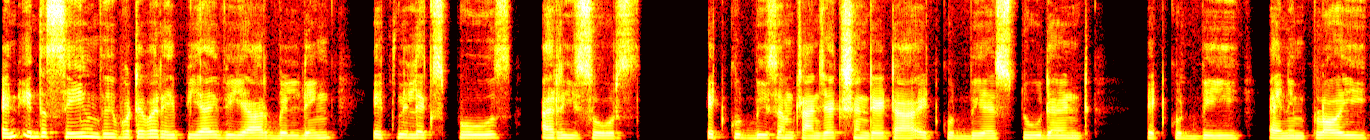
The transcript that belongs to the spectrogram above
And in the same way, whatever API we are building, it will expose a resource. It could be some transaction data, it could be a student, it could be an employee,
